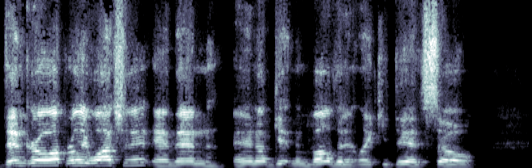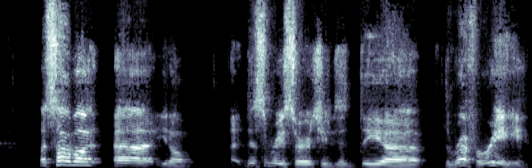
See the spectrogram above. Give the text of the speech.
didn't grow up really watching it and then ended up getting involved in it like you did. So let's talk about uh, you know, did some research. You did the uh the referee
